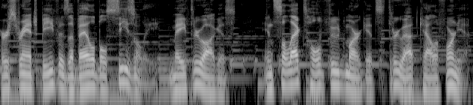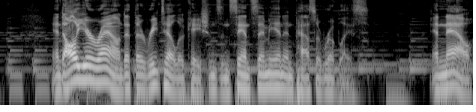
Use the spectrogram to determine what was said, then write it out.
Hearst Ranch beef is available seasonally, May through August, in select whole food markets throughout California, and all year round at their retail locations in San Simeon and Paso Robles. And now,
